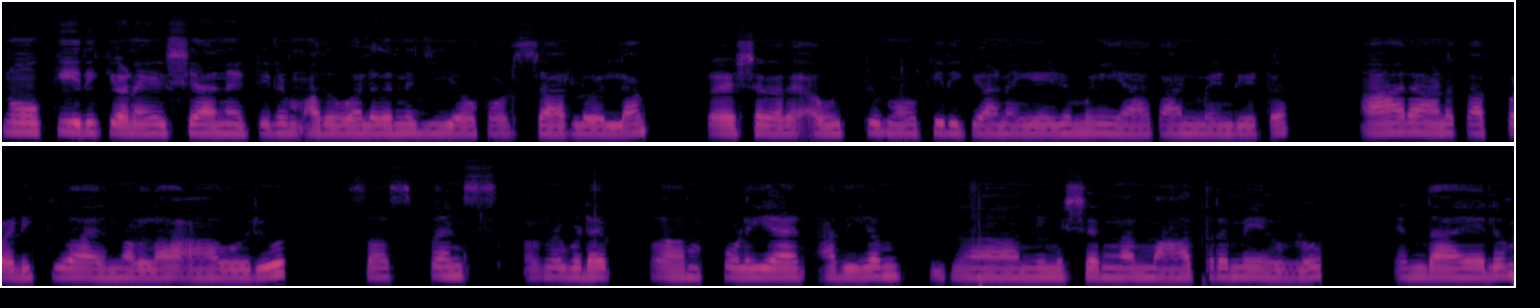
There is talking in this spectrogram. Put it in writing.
നോക്കിയിരിക്കുകയാണ് ഏഷ്യാനെറ്റിലും അതുപോലെ തന്നെ ജിയോ ഹോട്ട്സ്റ്റാറിലും എല്ലാം. പ്രേക്ഷകരെ ഉറ്റു നോക്കിയിരിക്കുകയാണ് ഏഴ് മണിയാകാൻ വേണ്ടിയിട്ട്. ആരാണ് കപ്പടിക്കുക എന്നുള്ള ആ ഒരു സസ്പെൻസ് ഇവിടെ പൊളിയാൻ അധികം നിമിഷങ്ങൾ മാത്രമേ ഉള്ളൂ. എന്തായാലും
